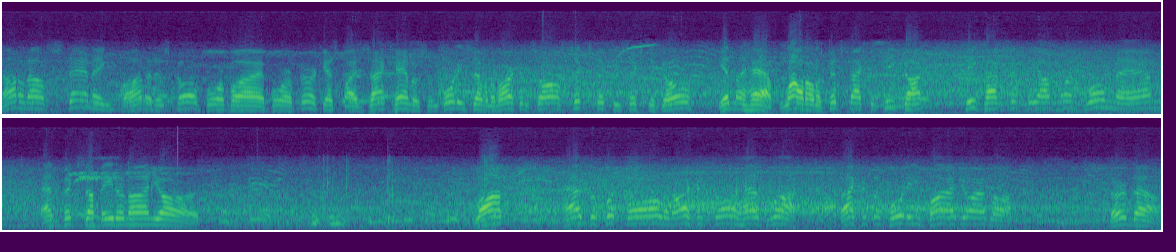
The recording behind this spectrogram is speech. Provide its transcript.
Not an outstanding punt. It is called for by for a fair catch by Zach Henderson, 47 of Arkansas. 6:56 to go in the half. Lott on a pitch back to Peacock. Peacock simply outruns one man and picks up eight or nine yards. Lott has the football, and Arkansas has Lott back at the 45-yard line. Third down.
